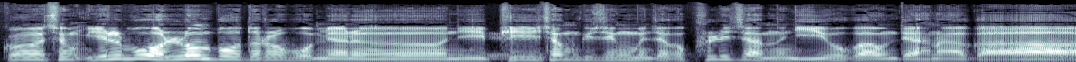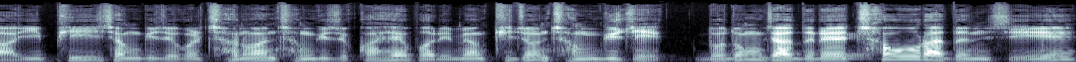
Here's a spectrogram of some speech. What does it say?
그 지금 일부 언론 보도를 보면은 이 네. 비정규직 문제가 풀리지 않는 이유 가운데 하나가 이 비정규직을 전원 정규직화 해 버리면 기존 정규직 노동자들의 네. 처우라든지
